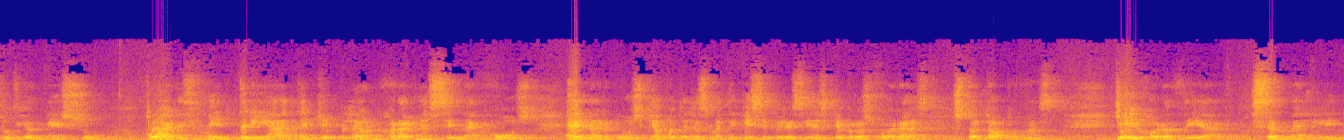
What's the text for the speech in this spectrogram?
του Διονύσου, που αριθμεί 30 και πλέον χρόνια συνεχούς, ενεργούς και αποτελεσματικής υπηρεσίας και προσφοράς στον τόπο μας. Και η χοροδία σε μέλη,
